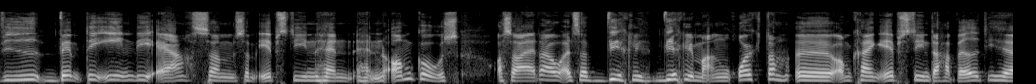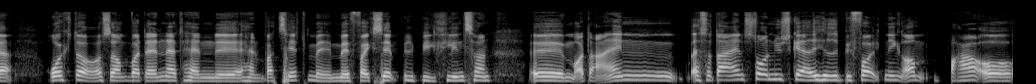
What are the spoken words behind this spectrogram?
vide, hvem det egentlig er, som, som Epstein han, han omgås. Og så er der jo altså virkelig, virkelig mange rygter øh, omkring Epstein. Der har været de her rygter også om, hvordan at han, øh, han var tæt med, med for eksempel Bill Clinton. Øhm, og der er, en, altså, der er en stor nysgerrighed i befolkningen om bare at,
